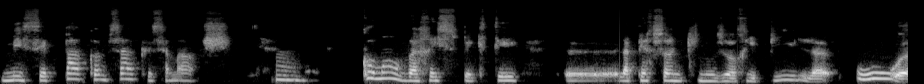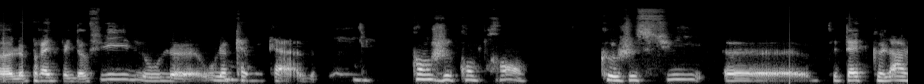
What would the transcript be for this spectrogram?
mais c'est pas comme ça que ça marche. Mm. Comment on va respecter euh, la personne qui nous horripile ou euh, le prêtre pédophile ou le, ou le kamikaze? Quand je comprends que je suis, euh, peut-être que là,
